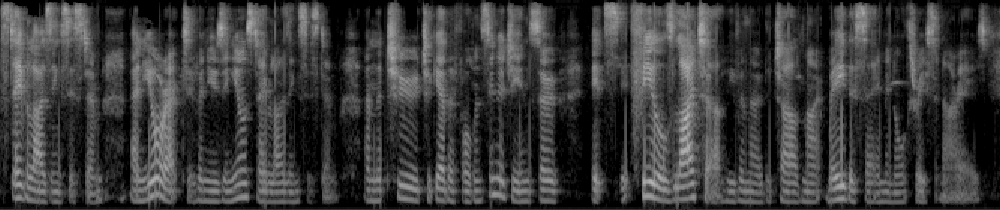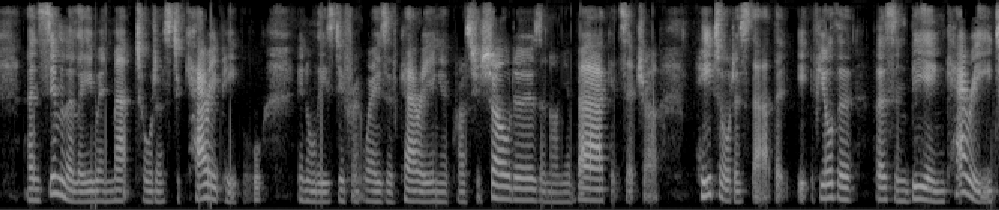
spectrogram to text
stabilizing system, and you're active and using your stabilizing system and the two together form a synergy. And so it's it feels lighter, even though the child might weigh the same in all three scenarios. And similarly, when Matt taught us to carry people in all these different ways of carrying across your shoulders and on your back, etc., he taught us that that if you're the person being carried,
